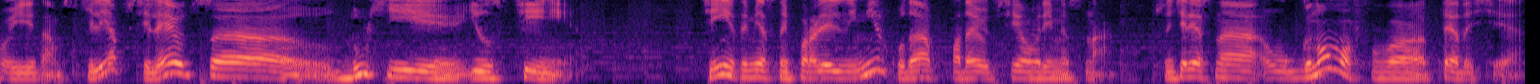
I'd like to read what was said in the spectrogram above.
или там в скелет вселяются духи из тени. Тень это местный параллельный мир, куда попадают все во время сна. Что интересно, у гномов в Тедосе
